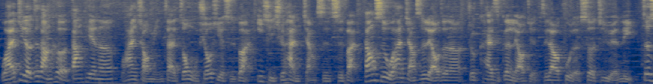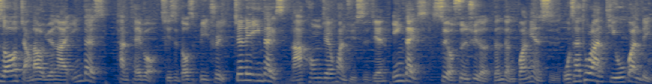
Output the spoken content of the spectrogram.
我还记得这堂课当天呢，我和小明在中午休息的时段一起去和讲师吃饭。当时我和讲师聊着呢，就开始更了解资料库的设计原理。这时候讲到原来 index 和 table 其实都是 B tree，建立 index 拿空间换取时间，index 是有顺序的等等观念时，我才突然醍醐灌顶，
